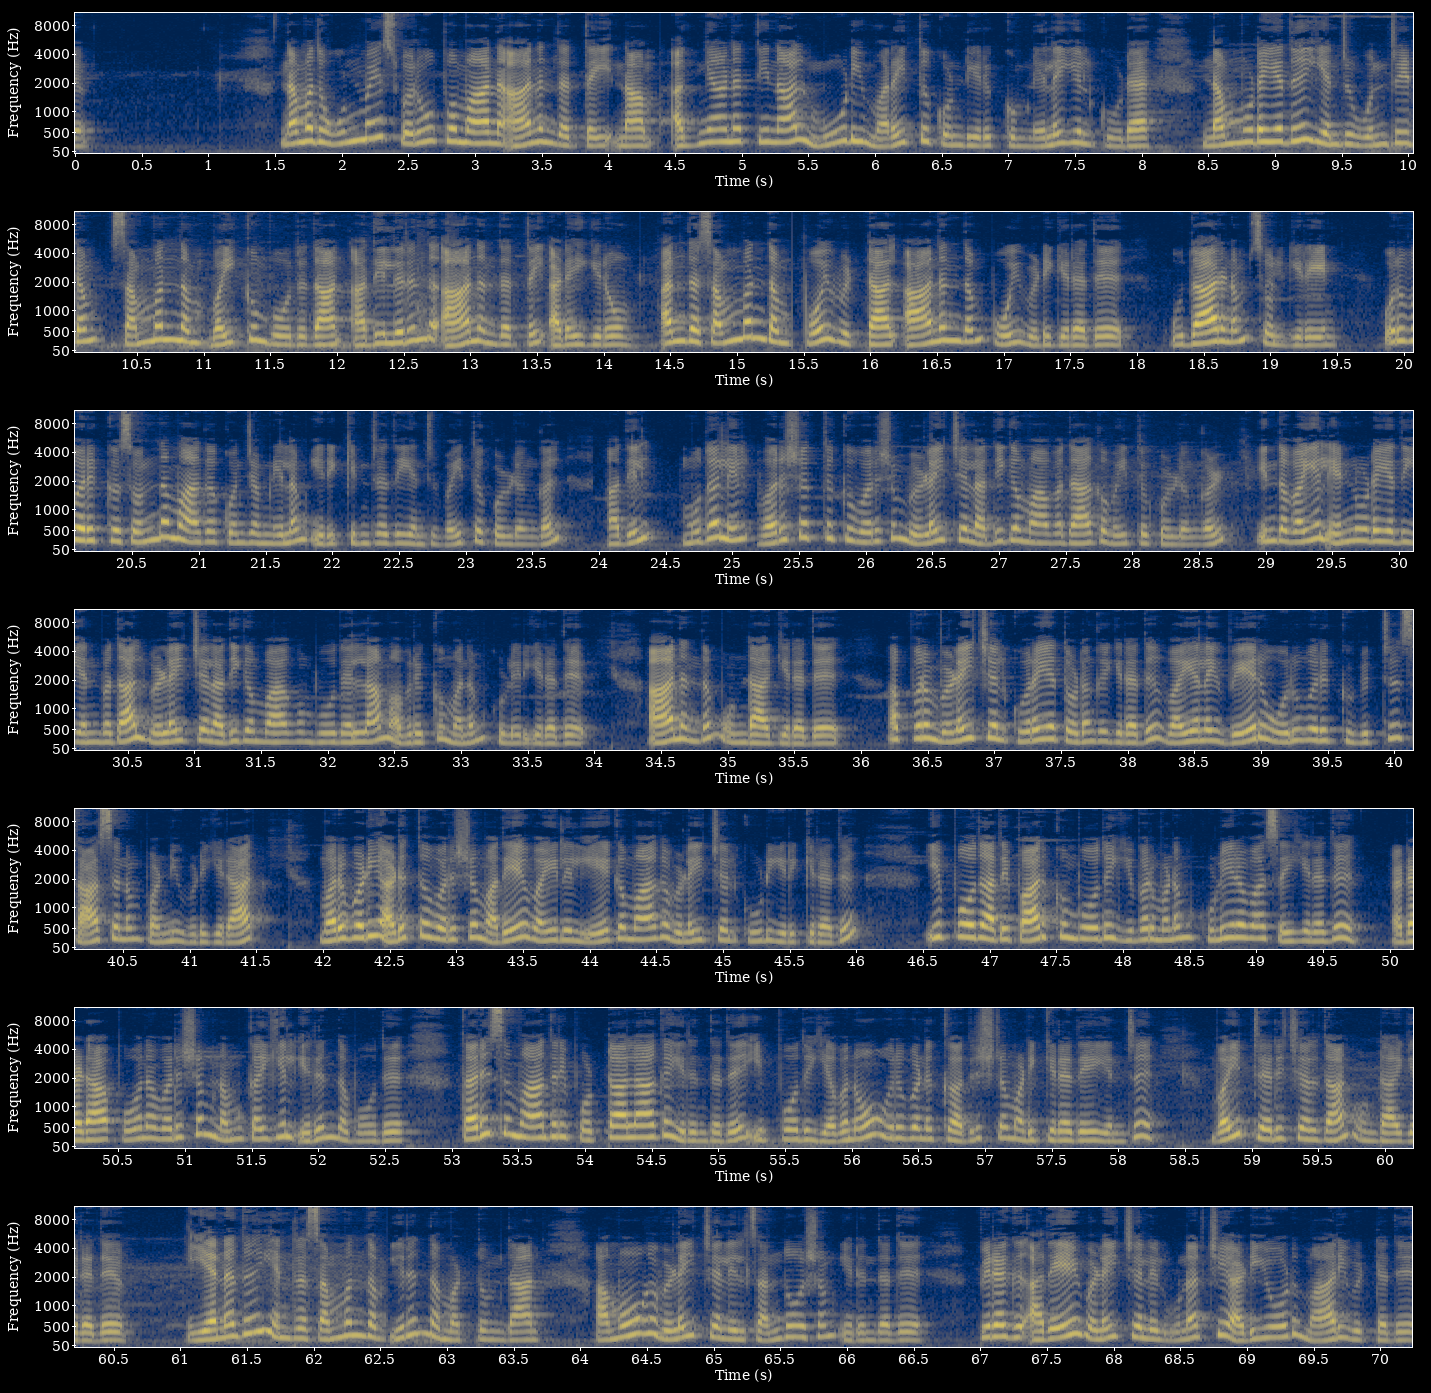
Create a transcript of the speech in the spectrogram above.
நமது உண்மை ஸ்வரூபமான ஆனந்தத்தை நாம் அஜானத்தினால் மூடி மறைத்து கொண்டிருக்கும் நிலையில் கூட நம்முடையது என்று ஒன்றிடம் சம்பந்தம் வைக்கும்போதுதான் அதிலிருந்து ஆனந்தத்தை அடைகிறோம். அந்த சம்பந்தம் போய்விட்டால் ஆனந்தம் போய்விடுகிறது. உதாரணம் சொல்கிறேன். ஒருவருக்கு சொந்தமாக கொஞ்சம் நிலம் இருக்கின்றது என்று வைத்துக் கொள்ளுங்கள். அதில் முதலில் வருஷத்துக்கு வருஷம் விளைச்சல் அதிகமாவதாக வைத்துக் கொள்ளுங்கள். இந்த வயல் என்னுடையது என்பதால் விளைச்சல் அதிகமாகும் போதெல்லாம் அவருக்கு மனம் குளிர்கிறது ஆனந்தம் உண்டாகிறது. அப்புறம் விளைச்சல் குறைய தொடங்குகிறது. வயலை வேறு ஒருவருக்கு விற்று சாசனம் பண்ணி விடுகிறார். மறுபடி அடுத்த வருஷம் அதே வயலில் ஏகமாக விளைச்சல் கூடியிருக்கிறது. இப்போது அதை பார்க்கும்போது இவர் மனம் குளிரவா செய்கிறது? அடடா போன வருஷம் நம் கையில் இருந்தபோது தரிசு மாதிரி பொட்டாலாக இருந்தது. இப்போது எவனோ ஒருவனுக்கு அதிர்ஷ்டம் அடிக்கிறதே என்று வயிற்றெரிச்சல் தான் உண்டாகிறது. எனது என்ற சம்பந்தம் இருந்த மட்டும்தான் அமோக விளைச்சலில் சந்தோஷம் இருந்தது. பிறகு அதே விளைச்சலில் உணர்ச்சி அடியோடு மாறிவிட்டது.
